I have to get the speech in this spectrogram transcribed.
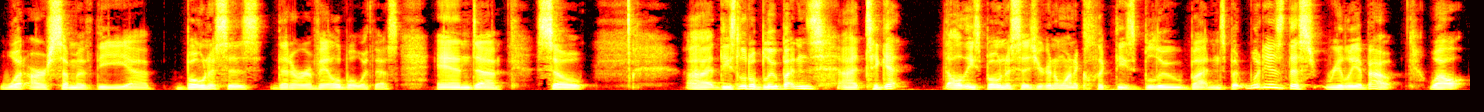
what are some of the bonuses that are available with this. And so uh, these little blue buttons uh, to get all these bonuses, you're going to want to click these blue buttons. But what is this really about? Well,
